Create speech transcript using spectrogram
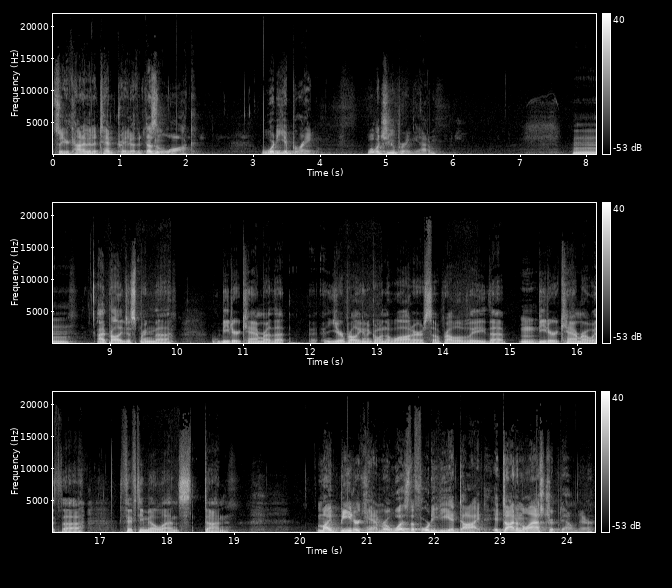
So you're kind of in a tent trailer that doesn't lock. What do you bring? What would you bring, Adam? Hmm. I'd probably just bring the beater camera that you're probably going to go in the water. So probably the hmm. beater camera with a 50 mil lens. Done. My beater camera was the 40D. It died. It died on the last trip down there.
